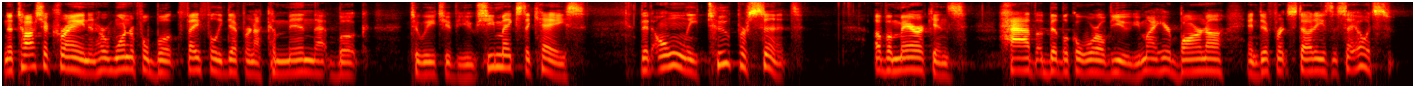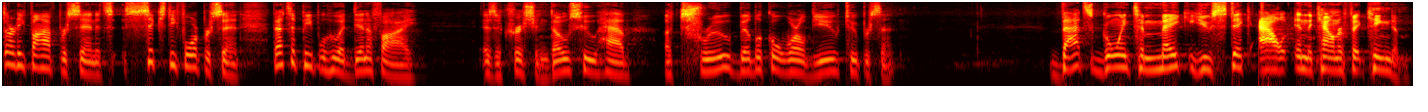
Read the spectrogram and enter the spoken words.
Natasha Crain, in her wonderful book, Faithfully Different, I commend that book to each of you. She makes the case that only 2% of Americans have a biblical worldview. You might hear Barna and different studies that say, oh, it's 35%, it's 64%. That's the people who identify as a Christian, those who have a true biblical worldview, 2%. That's going to make you stick out in the counterfeit kingdom.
